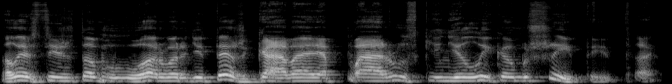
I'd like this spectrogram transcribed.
Але ж ці ж там у Гарварді теж говорять по-русски не ликом шити. Так.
